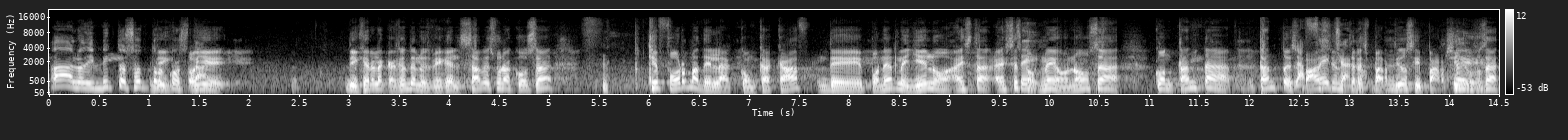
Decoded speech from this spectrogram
Ah, lo de invicto es otro costal. Oye, dijera la canción de Luis Miguel, ¿sabes una cosa? ¿Qué forma de la CONCACAF de ponerle hielo a, esta, a este torneo, no? O sea, con tanta, tanto espacio entre partidos y partidos. O sea,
